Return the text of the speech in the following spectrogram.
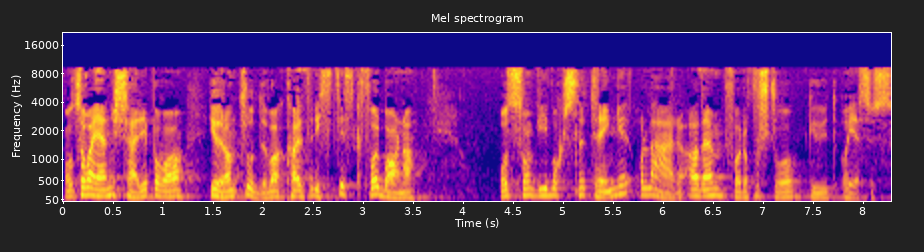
Og så var jeg nysgjerrig på hva Gøran trodde var karakteristisk for barna og som vi voksne trenger å lære av dem for å forstå Gud og Jesus.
